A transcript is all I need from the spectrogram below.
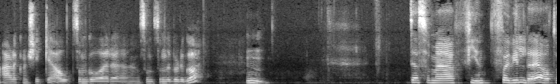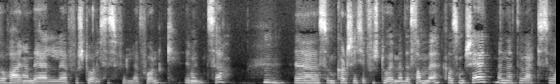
er det kanskje ikke alt som går eh, sånn som det burde gå. Det som er fint for Vilde, er at hun har en del forståelsesfulle folk rundt seg. Eh, som kanskje ikke forstår med det samme hva som skjer, men etter hvert så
